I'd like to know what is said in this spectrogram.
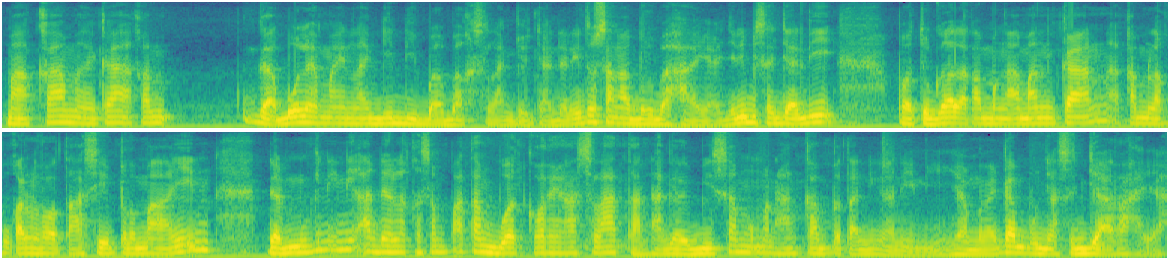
maka mereka akan nggak boleh main lagi di babak selanjutnya. Dan itu sangat berbahaya. Jadi bisa jadi Portugal akan mengamankan akan melakukan rotasi permain dan mungkin ini adalah kesempatan buat Korea Selatan agar bisa memenangkan pertandingan ini. Ya mereka punya sejarah ya.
